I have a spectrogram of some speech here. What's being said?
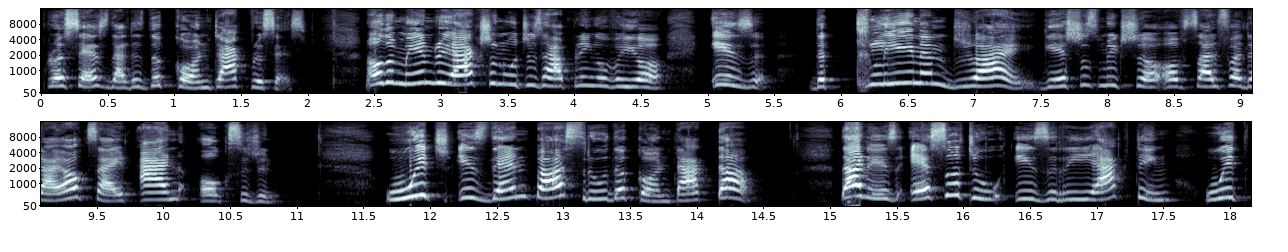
process that is the contact process. Now the main reaction which is happening over here is the clean and dry gaseous mixture of sulfur dioxide and oxygen which is then passed through the contact tower. That is, SO2 is reacting with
